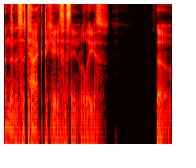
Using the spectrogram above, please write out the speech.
and then it's attack, decay, sustain, release. So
